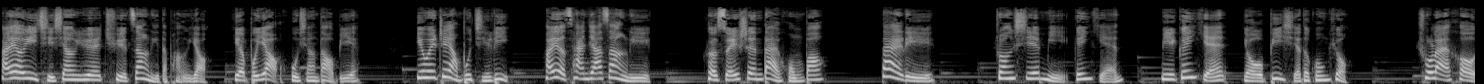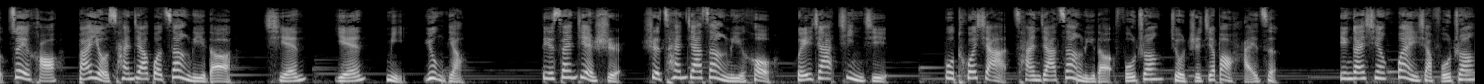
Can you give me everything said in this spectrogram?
还有一起相约去葬礼的朋友，也不要互相道别，因为这样不吉利。还有参加葬礼，可随身带红包，袋里装些米跟盐。米跟盐有辟邪的功用，出来后最好把有参加过葬礼的钱、盐、米用掉。第三件事是参加葬礼后回家禁忌，不脱下参加葬礼的服装就直接抱孩子，应该先换一下服装，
